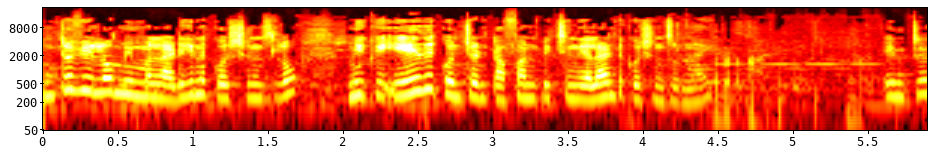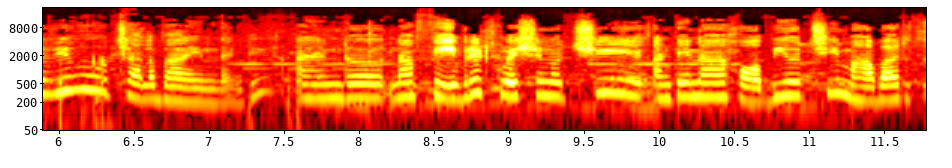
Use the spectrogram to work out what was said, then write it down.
ఇంటర్వ్యూలో మిమ్మల్ని అడిగిన క్వశ్చన్స్లో మీకు ఏది కొంచెం టఫ్ అనిపించింది? ఎలాంటి క్వశ్చన్స్ ఉన్నాయి? ఇంటర్వ్యూ చాలా బాగా అయిందండి. అండ్ uh, నా ఫేవరెట్ క్వశ్చన్ వచ్చి అంటే నా హాబీ వచ్చి మహాభారత్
